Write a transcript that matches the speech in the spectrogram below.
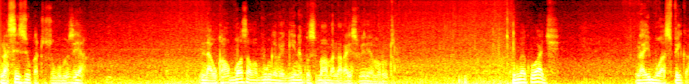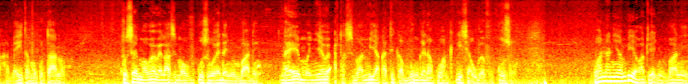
Na sisi ukatuzungumzia. Na ukaongoza wabunge wengine kusimama na Rais William Ruto. Imekuwaje naibu wa spika ameita mkutano kusema wewe lazima ufukuzwe uende nyumbani, na yeye mwenyewe atasimamia katika bunge na kuhakikisha umefukuzwa. Wananiambia watu ya nyumbani,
